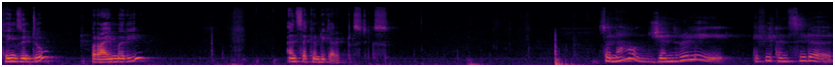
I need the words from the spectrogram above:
things into primary and secondary characteristics. So now, generally, if we consider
